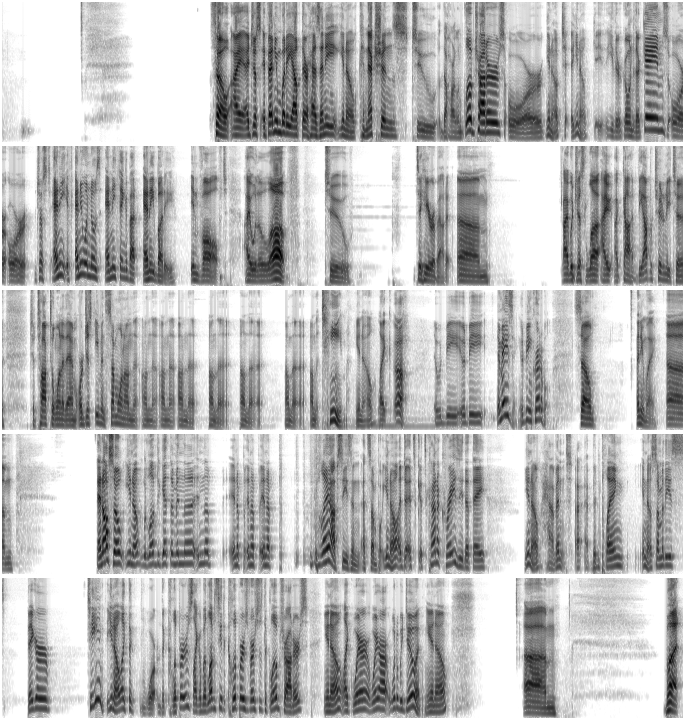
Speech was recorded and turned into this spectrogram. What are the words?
So I, I, just, if anybody out there has any, you know, connections to the Harlem Globetrotters, or you know, to, you know, either go into their games or or just any, if anyone knows anything about anybody involved, I would love to to hear about it. Um, I would just love, I, I God, the opportunity to to talk to one of them, or just even someone on the on the on the on the on the on the on the on the team, you know? Like, ugh. It would be it would be amazing. It would be incredible. So anyway, um and also, you know, would love to get them in the in the in a in a in a playoff season at some point. You know, it's it's kind of crazy that they, you know, haven't uh, been playing. You know, some of these bigger teams. You know, like the the Clippers. Like I would love to see the Clippers versus the Globetrotters. You know, like where where are what are we doing? You know, um, but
